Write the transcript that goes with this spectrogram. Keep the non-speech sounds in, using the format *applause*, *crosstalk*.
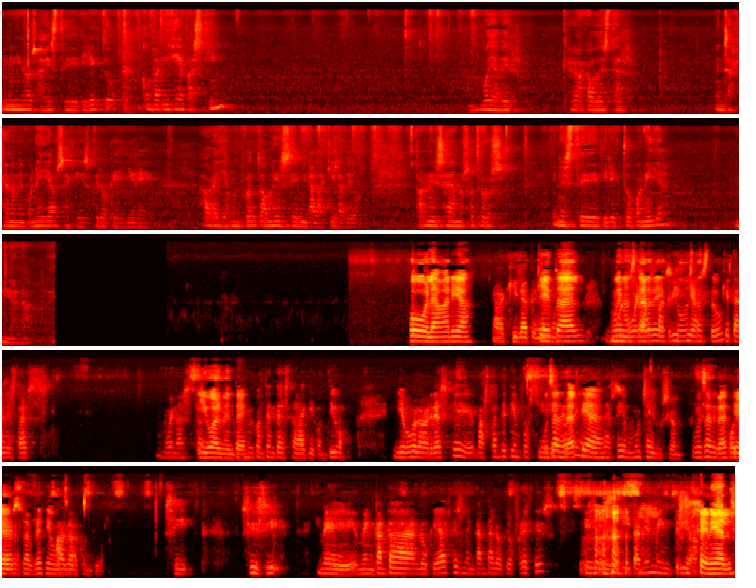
Bienvenidos a este directo con Patricia Pasquín. Voy a ver, creo que acabo de estar mensajeándome con ella, o sea que espero que llegue ahora ya muy pronto a unirse. Mira, aquí la veo. Para unirse a nosotros en este directo con ella. Mírala. Hola María. Aquí la tenemos. ¿Qué tal? Buenas, tardes, Patricia. ¿cómo estás tú? ¿Qué tal estás? Buenas tardes. Igualmente. Muy contenta de estar aquí contigo. Llevo, la verdad es que bastante tiempo sin Muchas gracias. Me hace mucha ilusión Muchas gracias, aprecio mucho. hablar contigo. Sí, sí, sí. Me, me encanta lo que haces, me encanta lo que ofreces eh, y *laughs* también me intriga. Genial.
